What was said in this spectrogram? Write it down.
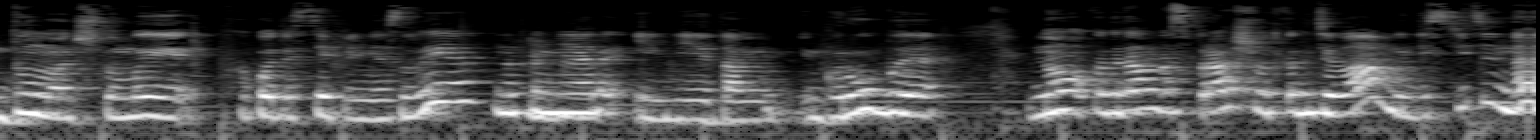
думают, что мы в какой-то степени злые, например, mm-hmm. или там грубые. Но когда у нас спрашивают, как дела, мы действительно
